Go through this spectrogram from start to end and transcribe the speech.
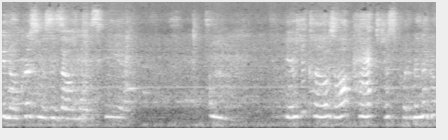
You know, Christmas is almost here. Here's your clothes all packed. Just put them in the garage.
